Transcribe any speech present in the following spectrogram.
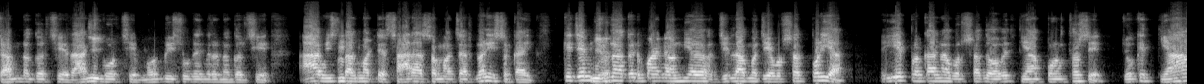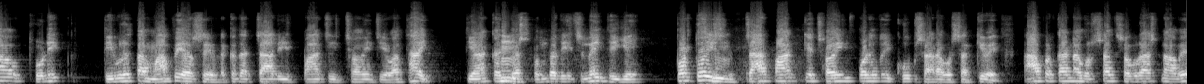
જામનગર છે રાજકોટ છે મોરબી સુરેન્દ્રનગર છે આ વિસ્તાર માટે સારા સમાચાર ગણી શકાય કે જેમ. જુનાગઢમાં અને અન્ય જિલ્લામાં જે વરસાદ પડ્યા એ પ્રકારના વરસાદો હવે ત્યાં પણ થશે. જો કે ત્યાં થોડીક તીવ્રતા માપે હશે એટલે કદાચ ચાર ઇંચ પાંચ ઇંચ છ ઇંચ એવા થાય ત્યાં કઈ દસ પંદર ઇંચ નહીં થઈ જાય. પણ તોય ચાર પાંચ કે છ ઇંચ પડે તો ખૂબ સારા વરસાદ કહેવાય. આ પ્રકારના વરસાદ સૌરાષ્ટ્રના હવે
